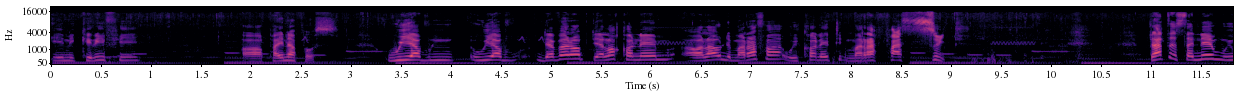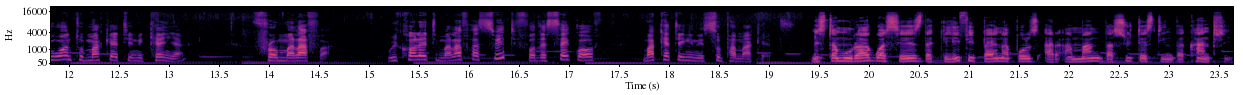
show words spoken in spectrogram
in Kilifi uh, pineapples. We have, we have developed a local name around Marafa, we call it Marafa Sweet. That is the name we want to market in Kenya from Marafa. We call it Marafa Sweet for the sake of marketing in the supermarkets. Mr. Muragwa says the Kilifi pineapples are among the sweetest in the country,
